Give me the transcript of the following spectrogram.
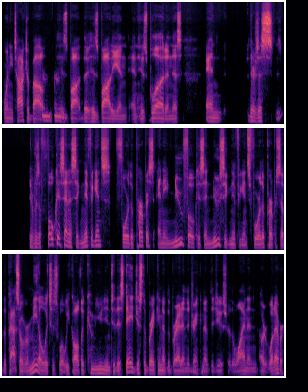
when he talked about Mhm. his body, his body and and his blood and this, and there's a there was a focus and a significance for the purpose and a new focus and new significance for the purpose of the Passover meal, which is what we call the communion to this day, just the breaking of the bread and the drinking of the juice or the wine and or whatever.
